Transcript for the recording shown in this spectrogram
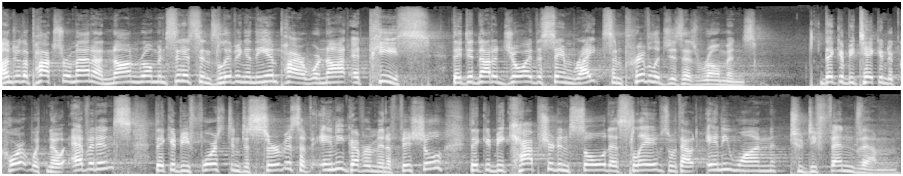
Under the Pax Romana, non Roman citizens living in the empire were not at peace. They did not enjoy the same rights and privileges as Romans. They could be taken to court with no evidence. They could be forced into service of any government official. They could be captured and sold as slaves without anyone to defend them.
